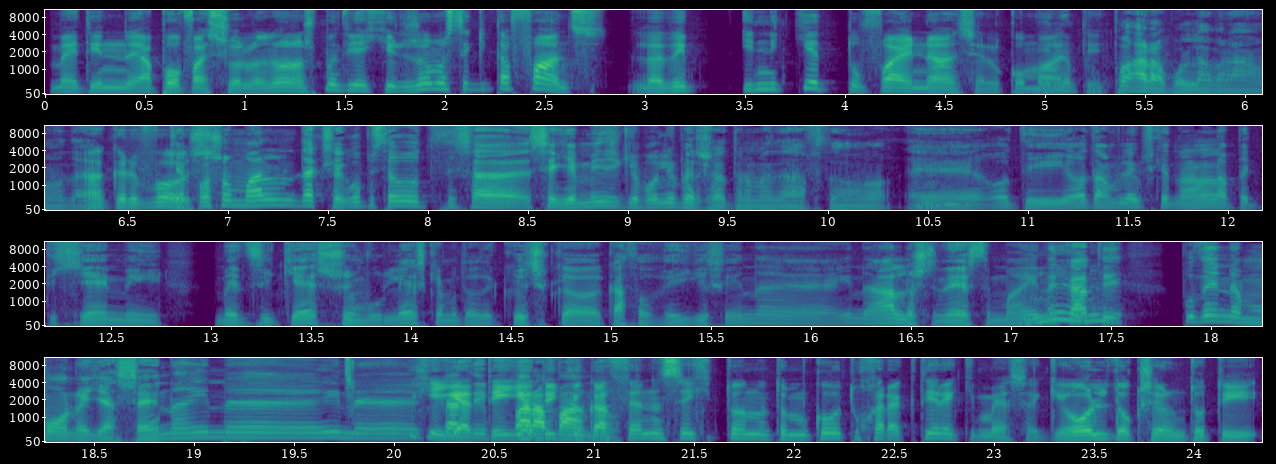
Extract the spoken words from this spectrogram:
με την απόφαση όλων, ας πούμε, διαχειριζόμαστε και τα funds. Δηλαδή είναι και το financial κομμάτι. Είναι πάρα πολλά πράγματα. Ακριβώς. Και πόσο μάλλον, εντάξει, εγώ πιστεύω ότι θα σε γεμίζει και πολύ περισσότερο μετά αυτό. Ε, ότι όταν βλέπεις και τον άλλο να πετυχαίνει με τις δικές σου συμβουλές και με το δικό σου κα- καθοδήγηση, είναι, είναι άλλο συνέστημα. είναι Ναι, κάτι ναι. που δεν είναι μόνο για σένα, είναι, είναι Όχι, κάτι γιατί, γιατί παραπάνω. και ο καθένας έχει τον ατομικό του χαρακτήρα εκεί μέσα. Και όλοι το ξέρουν το ότι,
